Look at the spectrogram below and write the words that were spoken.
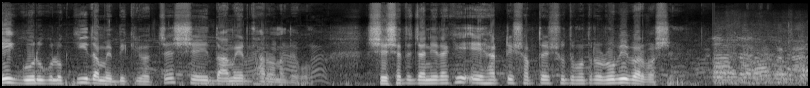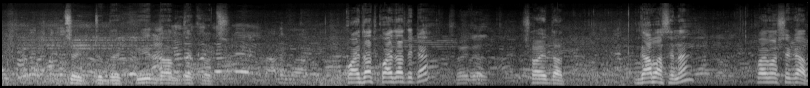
এই গরুগুলো কি দামে বিক্রি হচ্ছে, সেই দামের ধারণা দেব। সে সাথে জানিয়ে রাখি এই হাটটি সপ্তাহে শুধুমাত্র রবিবার বসে। আচ্ছা একটু দেখি দাঁত দেখাচ্ছে। কয় দাঁত কয় দাঁত এটা? ছয় দাঁত। গাব আছে না? কয় মাসের গাব?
